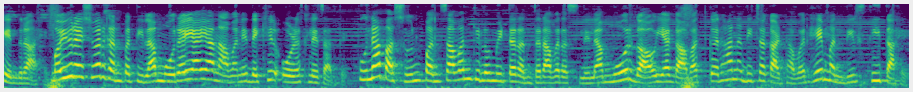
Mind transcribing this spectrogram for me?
केंद्र आहे. मयुरेश्वर गणपतीला मोरया या नावाने देखील ओळखले जाते. पुण्यापासून पंचावन्न किलोमीटर अंतरावर असलेल्या मोरगाव या गावात करहा नदीच्या काठावर हे मंदिर स्थित आहे.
